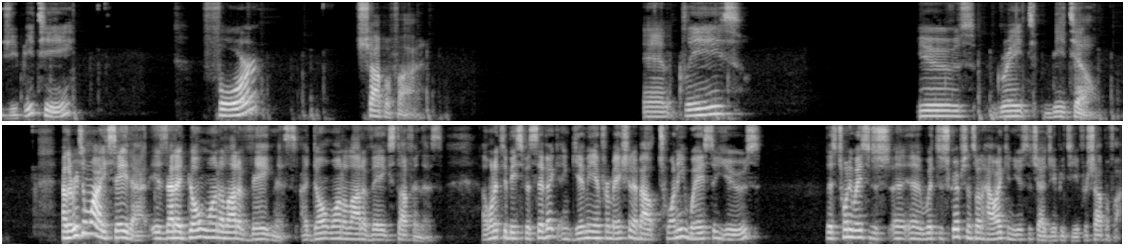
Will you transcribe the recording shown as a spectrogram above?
GPT for Shopify. And please use great detail. Now, the reason why I say that is that I don't want a lot of vagueness. I don't want a lot of vague stuff in this. I want it to be specific and give me information about 20 ways to use. There's 20 ways to just, uh, uh, with descriptions on how I can use the Chat GPT for Shopify.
